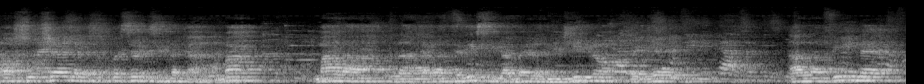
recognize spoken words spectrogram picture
può succedere su questioni sindacali, ma, ma la, la, caratteristica bella di Gino è che alla fine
